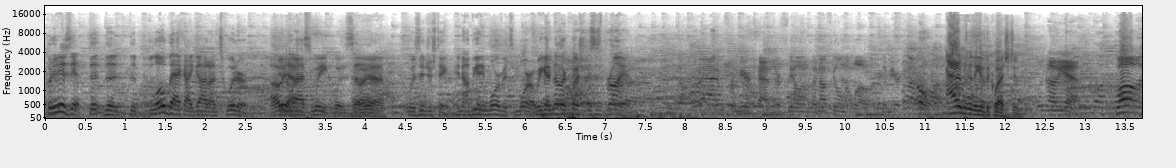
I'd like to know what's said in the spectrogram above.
But it is it. The, the, the blowback I got on Twitter Oh, in the yeah. last week was Oh, uh, yeah. was interesting, and I'll be getting more of it tomorrow. We got another question. This is Brian. Adam from Meerkat. They're feeling. They're not feeling the low. The Meerkat. Oh, Adam's going to give the question. Oh yeah. Well,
